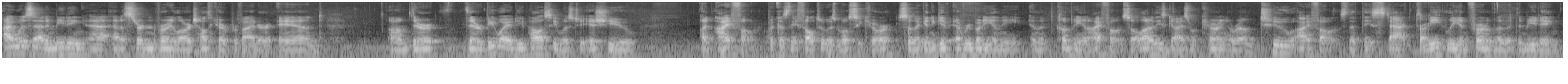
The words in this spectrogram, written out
I- was at a meeting at, at a certain very large healthcare provider, and um, their their BYOD policy was to issue an iPhone because they felt it was most secure. So they're going to give everybody in the in the company an iPhone. So a lot of these guys were carrying around two iPhones that they stacked Right. neatly in front of them at the meeting.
